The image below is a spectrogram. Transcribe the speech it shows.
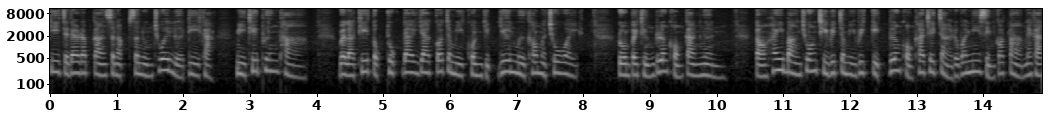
ที่จะได้รับการสนับสนุนช่วยเหลือดีค่ะ มีที่พึ่งพา เวลาที่ตกทุกข์ได้ยากก็จะมีคนหยิบยื่นมือเข้ามาช่วย รวมไปถึงเรื่องของการเงิน ต่อให้บางช่วงชีวิตจะมีวิกฤตเรื่องของค่าใช้จ่ายหรือว่าหนี้สินก็ตามนะคะ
